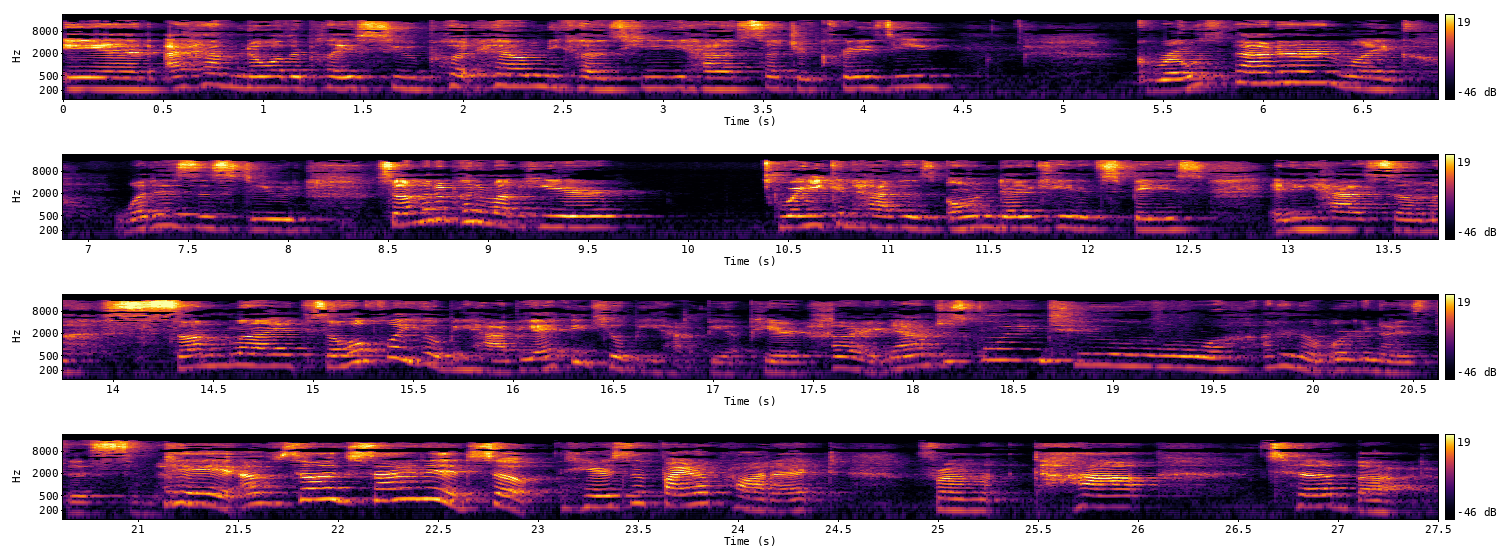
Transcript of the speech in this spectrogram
and I have no other place to put him because he has such a crazy growth pattern. Like, what is this dude? So I'm gonna put him up here where he can have his own dedicated space and he has some sunlight. So hopefully he'll be happy. I think he'll be happy up here. All right, now I'm just going to, I don't know, organize this somehow. Okay, I'm so excited. So here's the final product from top to bottom.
